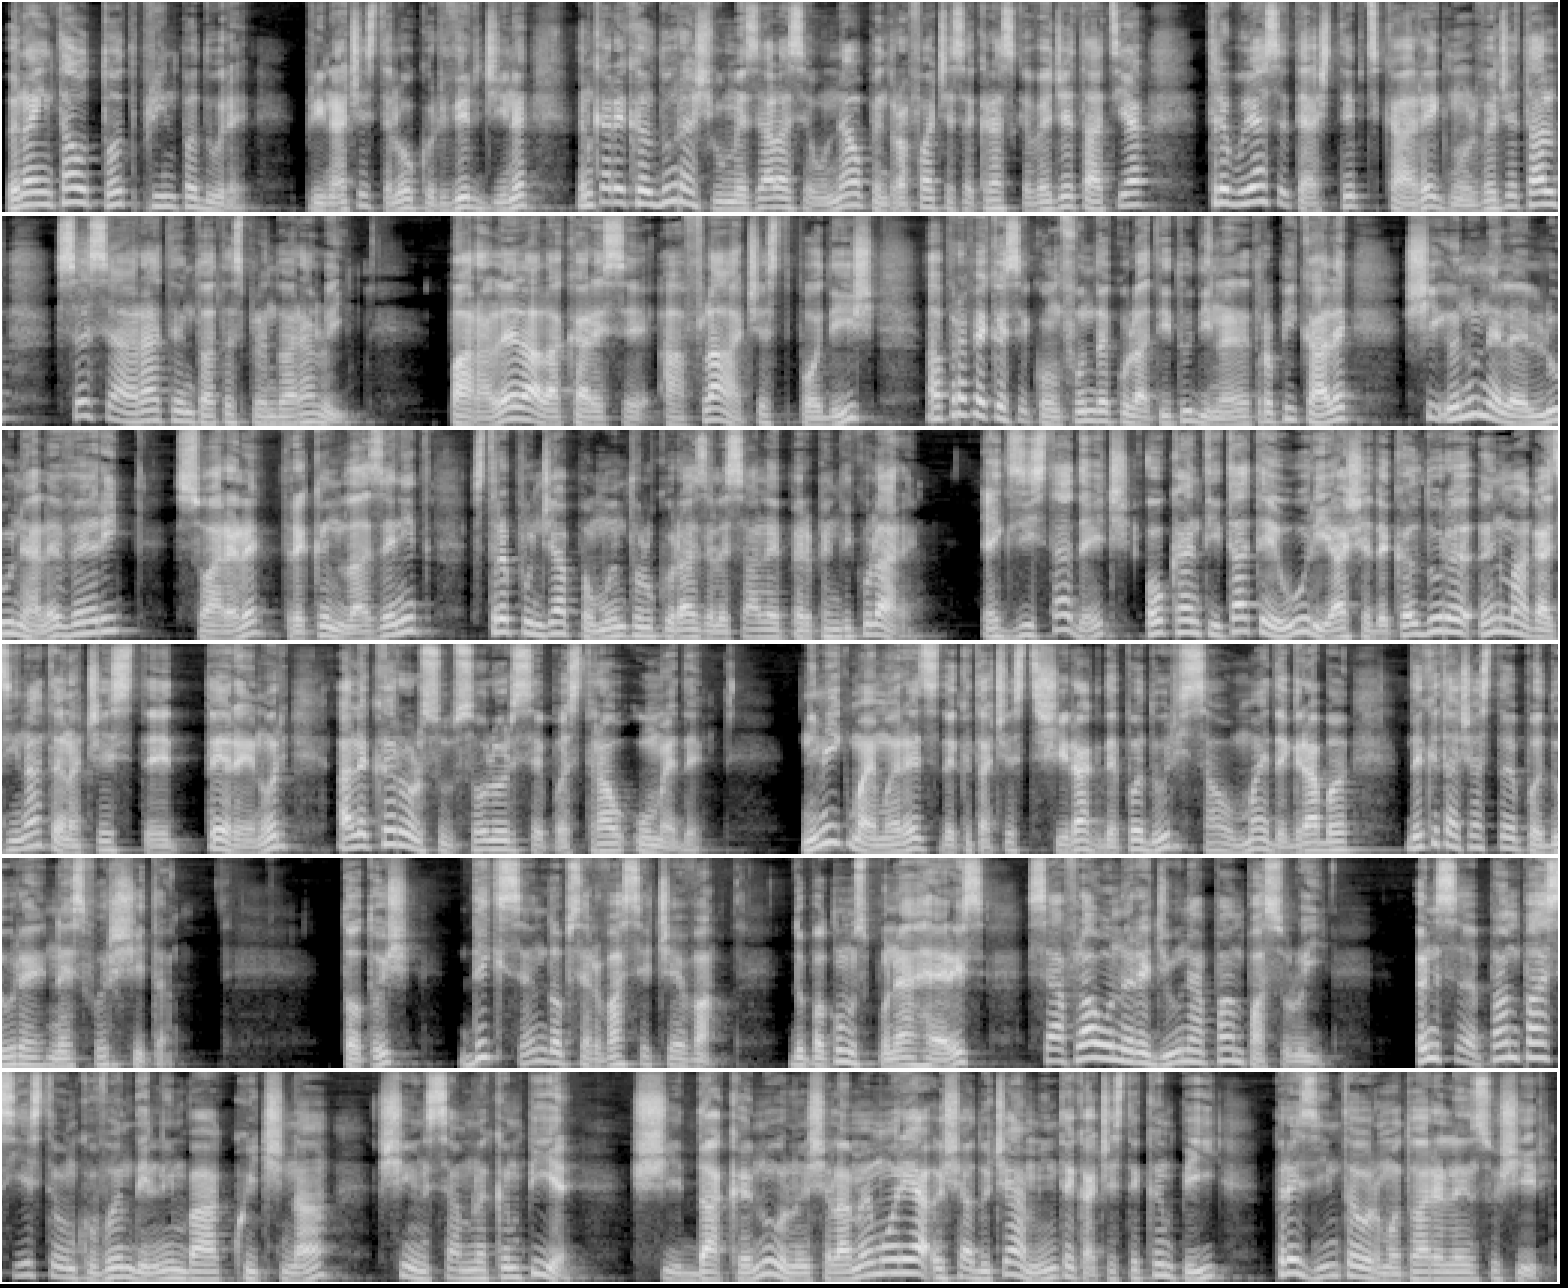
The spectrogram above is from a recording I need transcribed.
Înaintau tot prin pădure, prin aceste locuri virgine, în care căldura și umezeala se uneau pentru a face să crească vegetația, trebuia să te aștepți ca regnul vegetal să se arate în toată splendoarea lui – Paralela la care se afla acest podiș aproape că se confundă cu latitudinele tropicale și în unele luni ale verii, soarele, trecând la zenit, străpungea pământul cu razele sale perpendiculare. Exista, deci, o cantitate uriașă de căldură înmagazinată în aceste terenuri, ale căror subsoluri se păstrau umede. Nimic mai măreț decât acest șirac de păduri sau, mai degrabă, decât această pădure nesfârșită. Totuși, Dick Sand observase ceva. După cum spunea Harris, se aflau în regiunea Pampasului. Însă Pampas este un cuvânt din limba Quichna și înseamnă câmpie – și, dacă nu îl înșela memoria, își aducea aminte că aceste câmpii prezintă următoarele însușiri.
